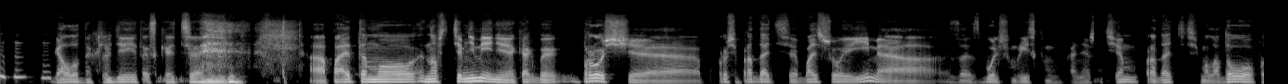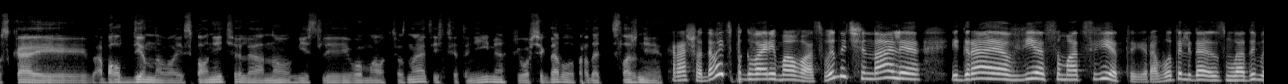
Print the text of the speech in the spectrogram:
голодных людей, так сказать. А поэтому, но тем не менее, как бы проще, проще продать большое имя а, за- с большим риском, конечно, чем продать молодого, пускай обалденного исполнителя, но если его мало кто знает, если это не имя, его всегда было продать сложнее. Хорошо, давайте поговорим о вас. Вы начинали, играя в «Виа самоцветы», работали с молодым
